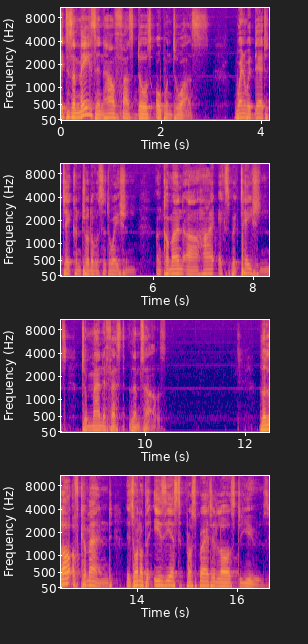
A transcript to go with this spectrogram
It is amazing how fast doors open to us when we dare to take control of a situation and command our high expectations to manifest themselves. The law of command is one of the easiest prosperity laws to use.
